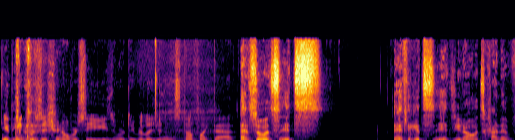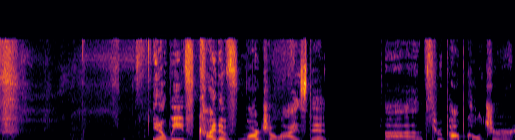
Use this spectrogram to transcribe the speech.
Yeah, the Inquisition overseas and with the religion and stuff like that. and so it's it's I think it's it you know it's kind of you know we've kind of marginalized it uh, through pop culture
